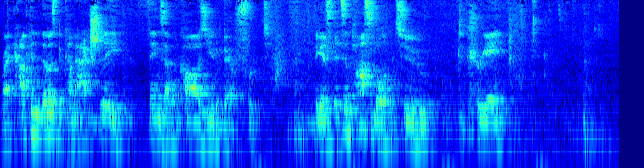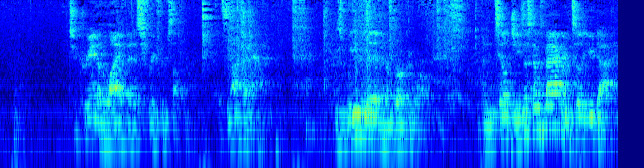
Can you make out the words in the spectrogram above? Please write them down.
right? How can those become actually things that will cause you to bear fruit? Because it's impossible to create to create a life that is free from suffering. It's not going to happen. Because we live in a broken world. And until Jesus comes back or until you die,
